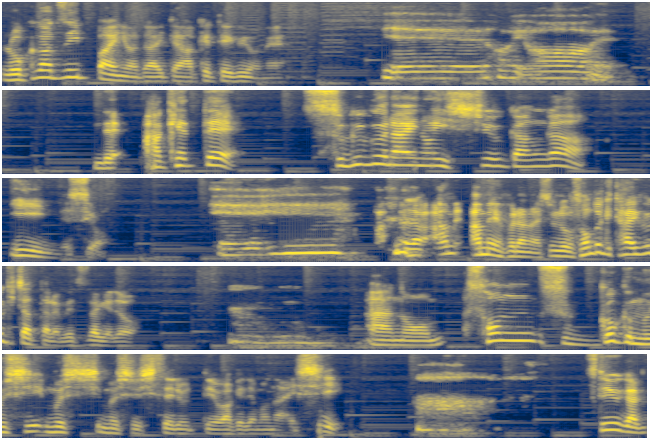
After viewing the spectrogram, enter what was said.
6月いっぱいには大体開けていくよね。えー、早い。で、開けて、すぐぐらいの1週間がいいんですよ。えー、あだから雨雨降らないし、でもその時台風来ちゃったら別だけど、うんあの、そん、すっごくムシ、ムシムシしてるっていうわけでもないし、あ梅雨が、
